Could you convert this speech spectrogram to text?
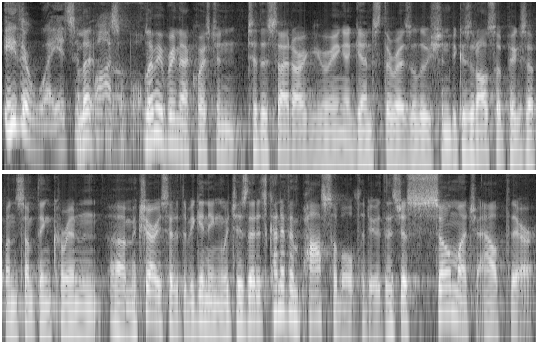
Either way, it's let, impossible. Let me bring that question to the side arguing against the resolution because it also picks up on something Corynne uh, McSherry said at the beginning, which is that it's kind of impossible to do. There's just so much out there.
